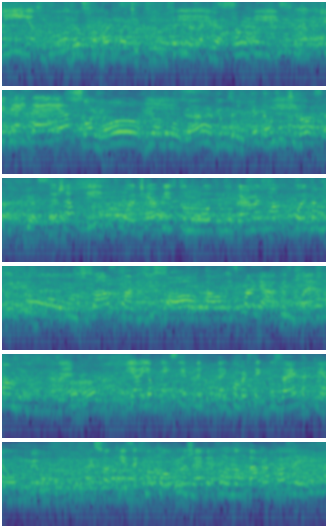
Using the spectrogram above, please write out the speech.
linhas, tudo. Transformar em partitura. Você fez essa criação? Isso, eu tive a ideia. sonhou, viu algum lugar, viu um brinquedo, de onde você tirou essa criação? Eu já vi, eu tinha visto num outro lugar, mas uma coisa muito. só as claves de sol tal, espalhadas, não era uma música, conversei com o Zeca, que é o meu a pessoa que executou o projeto, ele falou, não dá pra fazer.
